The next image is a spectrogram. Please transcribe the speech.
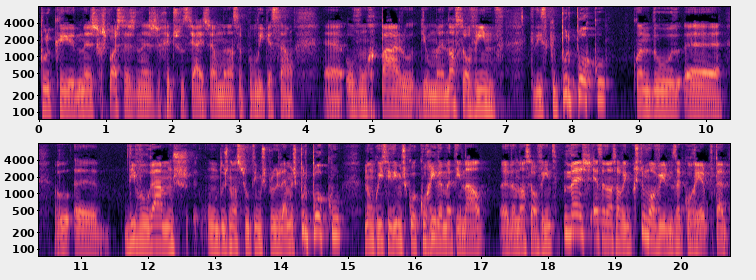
porque nas respostas nas redes sociais a uma nossa publicação uh, houve um reparo de uma nossa ouvinte que disse que por pouco, quando eh, eh, divulgámos um dos nossos últimos programas, por pouco não coincidimos com a corrida matinal da nossa ouvinte, mas essa nossa ouvinte costuma ouvir-nos a correr, portanto.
